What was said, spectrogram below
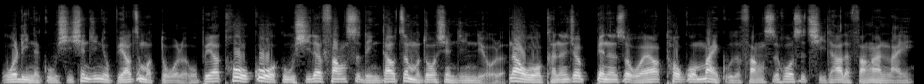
我领的股息现金流不要这么多了，我不要透过股息的方式领到这么多现金流了，那我可能就变成说我要透过卖股的方式或是其他的方案来。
